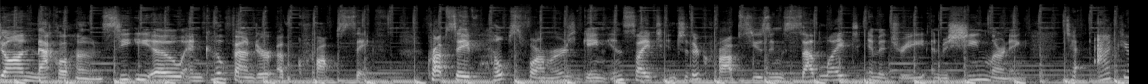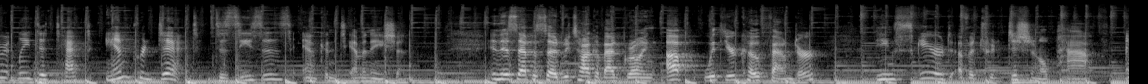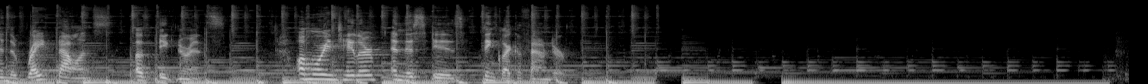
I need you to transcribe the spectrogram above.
John McElhone, CEO and co founder of CropSafe. CropSafe helps farmers gain insight into their crops using satellite imagery and machine learning to accurately detect and predict diseases and contamination. In this episode, we talk about growing up with your co founder, being scared of a traditional path, and the right balance of ignorance. I'm Maureen Taylor, and this is Think Like a Founder.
